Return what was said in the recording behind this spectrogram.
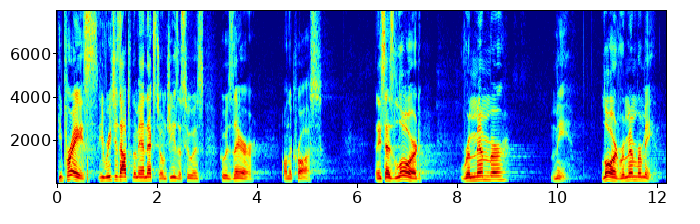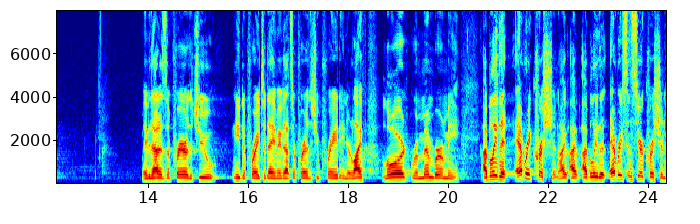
he prays. He reaches out to the man next to him, Jesus, who is, who is there on the cross. And he says, Lord, remember me. Lord, remember me. Maybe that is a prayer that you need to pray today. Maybe that's a prayer that you prayed in your life. Lord, remember me. I believe that every Christian, I, I, I, believe that every sincere Christian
